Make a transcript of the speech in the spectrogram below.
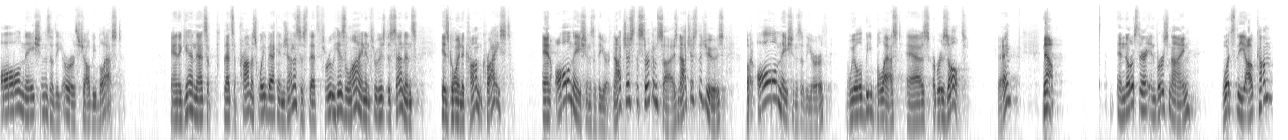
All nations of the earth shall be blessed. And again, that's a, that's a promise way back in Genesis that through his line and through his descendants is going to come Christ. And all nations of the earth, not just the circumcised, not just the Jews, but all nations of the earth will be blessed as a result. Okay? Now, and notice there in verse 9, what's the outcome?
